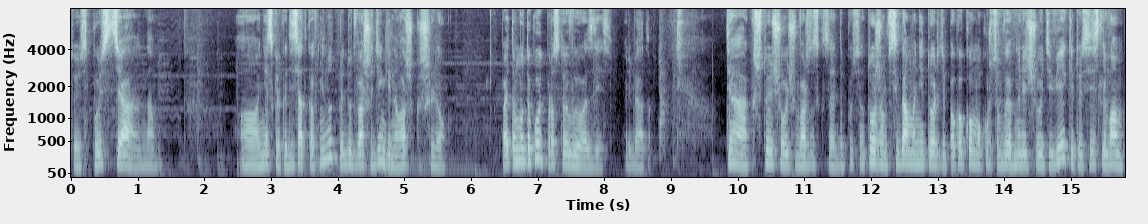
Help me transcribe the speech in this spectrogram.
То есть спустя там, э, несколько десятков минут придут ваши деньги на ваш кошелек. Поэтому такой вот простой вывод здесь, ребята. Так, что еще очень важно сказать? Допустим, тоже всегда мониторьте, по какому курсу вы обналичиваете веки. То есть, если вам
